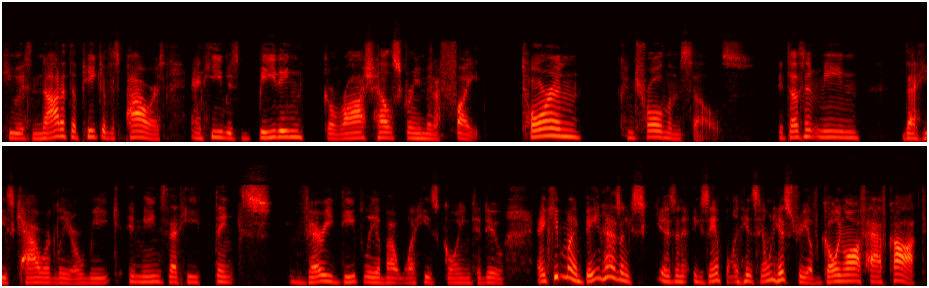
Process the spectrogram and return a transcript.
He was not at the peak of his powers, and he was beating Garrosh Hellscream in a fight. Tauren control themselves. It doesn't mean that he's cowardly or weak. It means that he thinks very deeply about what he's going to do. And keep in mind, Baine has an, ex- as an example in his own history of going off half cocked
